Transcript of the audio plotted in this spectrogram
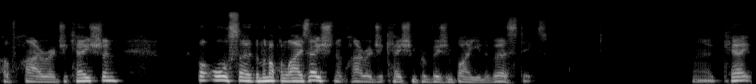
of higher education, but also the monopolization of higher education provision by universities. Okay.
